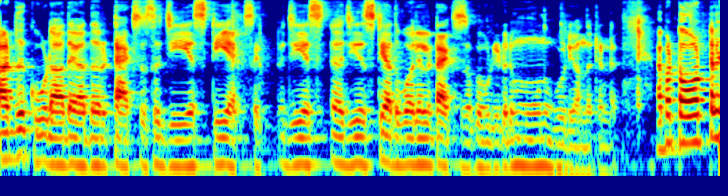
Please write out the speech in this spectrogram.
അത് കൂടാതെ other taxes G S T except G S G S T അതുപോലെയുള്ള ടാക്സസ് ഒക്കെ കൂടിയിട്ട് ഒരു മൂന്ന് കോടി വന്നിട്ടുണ്ട്. അപ്പോൾ ടോട്ടൽ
